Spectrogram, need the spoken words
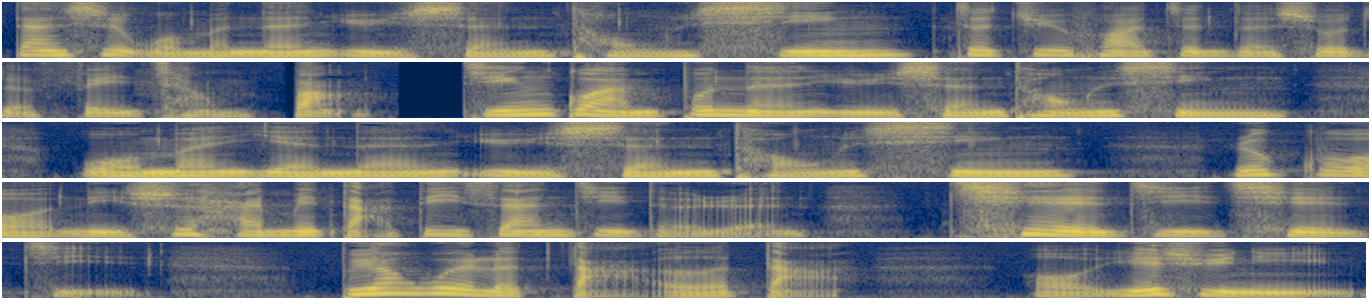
但是我们能与神同心。这句话真的说得非常棒。尽管不能与神同行，我们也能与神同心。如果你是还没打第三剂的人，切记切记，不要为了打而打哦。也许你。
